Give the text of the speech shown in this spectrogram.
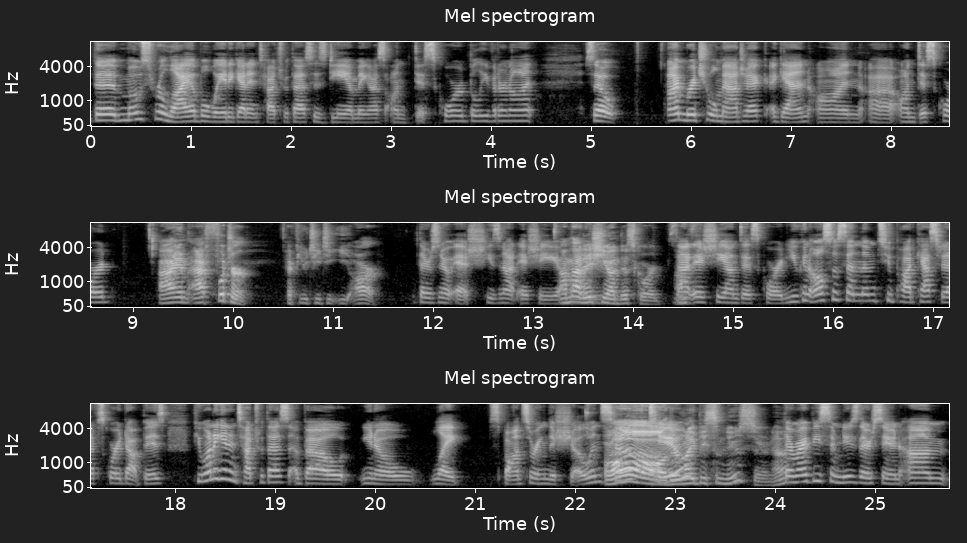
The most reliable way to get in touch with us is DMing us on Discord, believe it or not. So I'm Ritual Magic again on uh, on Discord. I am at Futter, F U T T E R. There's no ish. He's not ishy. I'm not ishy on Discord. It's not ishy on Discord. You can also send them to podcast at fsquared.biz. If you want to get in touch with us about, you know, like sponsoring the show and stuff oh, too. there might be some news soon, huh? There might be some news there soon. Um,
